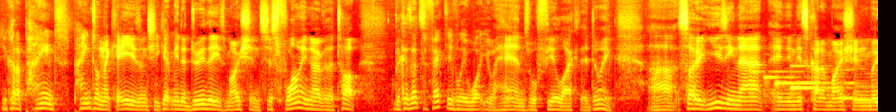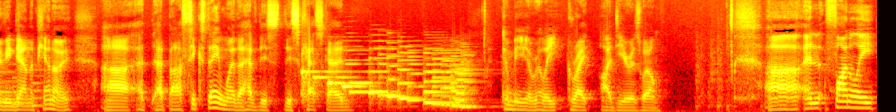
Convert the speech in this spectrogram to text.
you've got to paint paint on the keys," and she'd get me to do these motions, just flowing over the top, because that's effectively what your hands will feel like they're doing. Uh, so using that and in this kind of motion, moving down the piano uh, at, at bar 16, where they have this this cascade, can be a really great idea as well. Uh, and finally,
